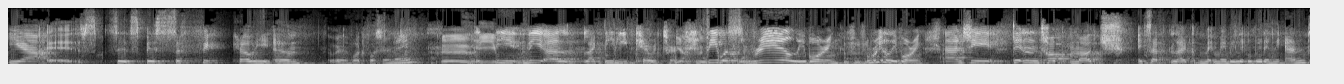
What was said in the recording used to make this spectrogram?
Yeah, uh, sp- specifically, um, uh, what was her name? Uh, the The the uh, like lead character. Yeah, she was one. really boring, really boring, and she didn't talk much except like m- maybe a little bit in the end,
